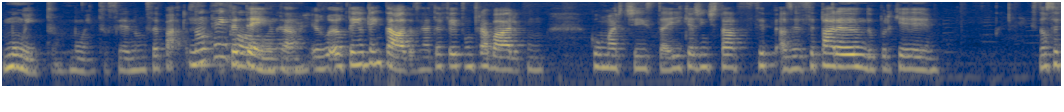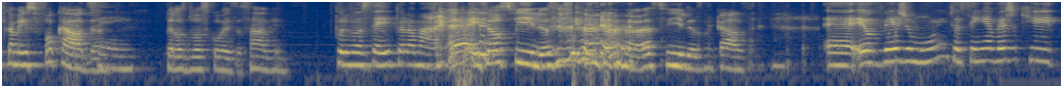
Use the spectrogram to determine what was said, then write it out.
muito, muito. Você não separa. Não tem você como, tenta. Né? Eu, eu tenho tentado, assim, até feito um trabalho com, com uma artista aí que a gente tá, às vezes, separando, porque senão você fica meio sufocada. Sim. Pelas duas coisas, sabe? Por você e pela marca. É, e pelos filhos. As filhas, no caso. É, eu vejo muito, assim, eu vejo que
